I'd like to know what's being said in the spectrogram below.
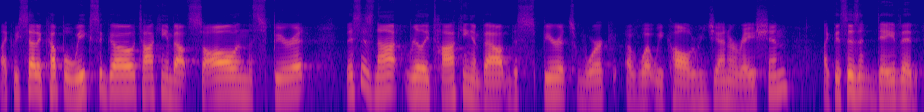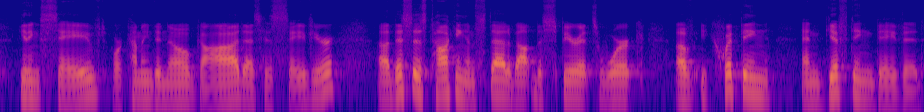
Like we said a couple weeks ago, talking about Saul and the Spirit, this is not really talking about the Spirit's work of what we call regeneration. Like, this isn't David getting saved or coming to know God as his Savior. Uh, this is talking instead about the Spirit's work of equipping and gifting David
